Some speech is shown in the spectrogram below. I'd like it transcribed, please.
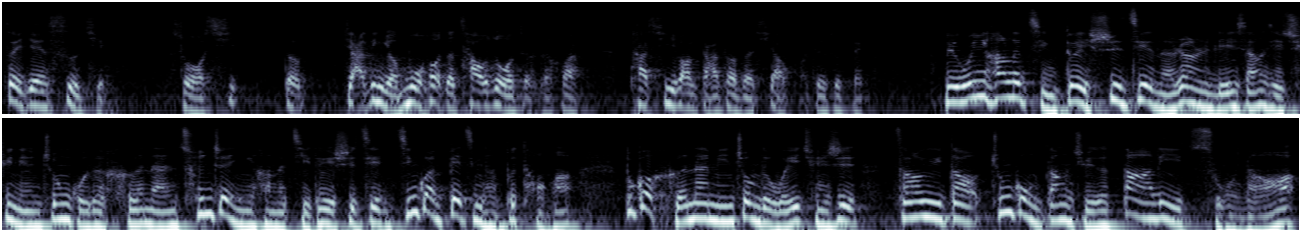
这件事情所希的。假定有幕后的操作者的话，他希望达到的效果就是这个。美国银行的挤兑事件呢，让人联想起去年中国的河南村镇银行的挤兑事件。尽管背景很不同啊，不过河南民众的维权是遭遇到中共当局的大力阻挠啊。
